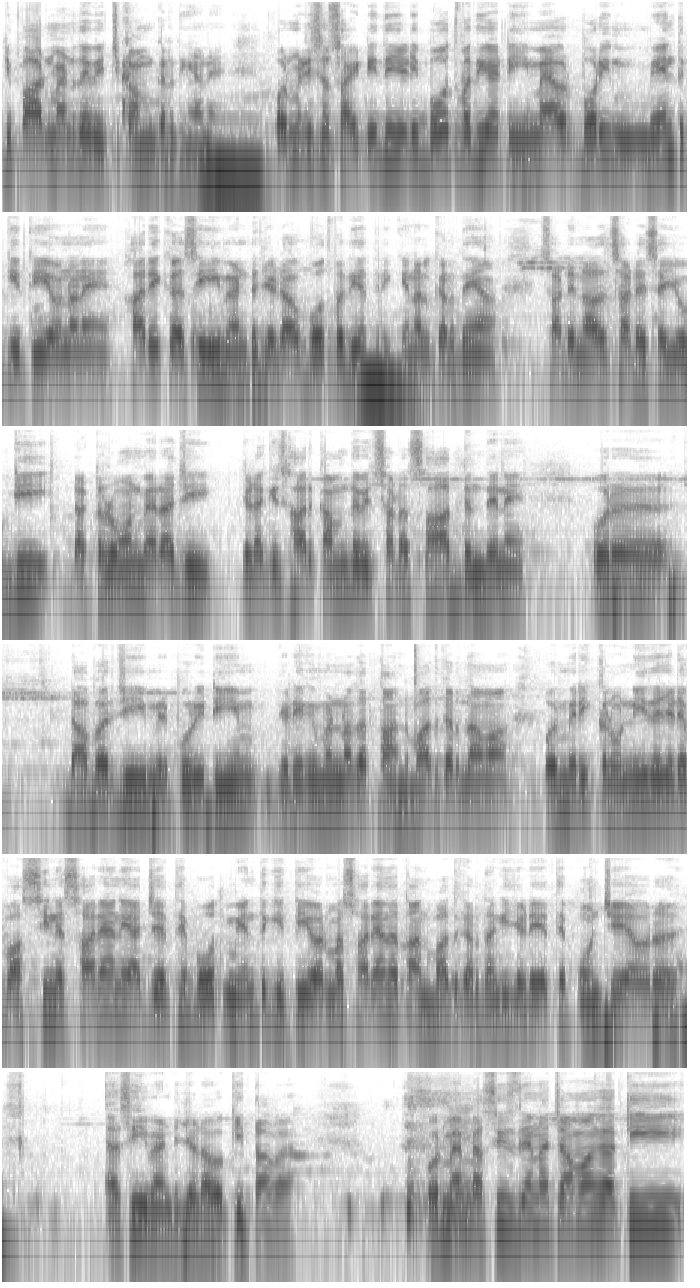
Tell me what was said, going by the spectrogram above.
ਡਿਪਾਰਟਮੈਂਟ ਦੇ ਵਿੱਚ ਕੰਮ ਕਰਦੀਆਂ ਨੇ। ਔਰ ਮੇਰੀ ਸੁਸਾਇਟੀ ਦੀ ਜਿਹੜੀ ਬਹੁਤ ਵਧੀਆ ਟੀਮ ਹੈ ਔਰ ਬੜੀ ਮਿਹਨਤ ਕੀਤੀ ਹੈ ਉਹਨਾਂ ਨੇ। ਹਰ ਇੱਕ ਅਸੀਂ ਇਵੈਂਟ ਜਿਹੜਾ ਉਹ ਬਹੁਤ ਵਧੀਆ ਤਰੀਕੇ ਨਾਲ ਕਰਦੇ ਆ ਸਾਡੇ ਨਾਲ ਸਾਡੇ ਸਹਿਯੋਗੀ ਡਾਕਟਰ ਰੋਹਨ ਮਹਿਰਾ ਜੀ, ਜਿਹੜਾ ਕਿ ਹਰ ਕੰਮ ਦੇ ਵਿੱਚ ਸਾਡਾ ਸਾਥ ਦਿੰਦੇ ਨੇ। ਔਰ ਡਾਬਰ ਜੀ, ਮੇਰੀ ਪੂਰੀ ਟੀਮ, ਜਿਹੜੀ ਕਿ ਮੈਂ ਉਹਨਾਂ ਦਾ ਧੰਨਵਾਦ ਕਰਦਾ ਵਾਂ। ਔਰ ਮੇਰੀ ਕਲੋਨੀ ਦੇ ਜਿਹੜੇ ਵਾਸੀ ਨੇ ਸਾਰਿਆਂ ਨੇ ਅੱਜ ਇੱਥੇ ਬਹੁਤ ਮਿਹਨਤ ਕੀਤੀ ਔਰ ਮੈਂ ਸਾਰਿਆਂ ਦਾ ਧੰਨਵਾਦ ਕਰਦਾ ਕਿ ਜਿਹੜੇ ਇੱਥੇ ਪਹੁੰਚੇ ਔਰ ਐਸੀ ਇਵੈਂਟ ਜਿਹੜਾ ਉਹ ਕੀਤਾ ਵਾ। ਔਰ ਮੈਂ ਮੈਸੇਜ ਦੇਣਾ ਚਾਹਾਂਗਾ ਕਿ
